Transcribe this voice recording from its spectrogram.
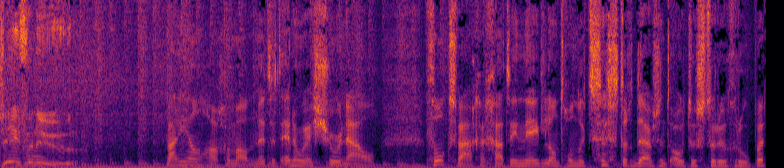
7 uur. Marielle Hageman met het NOS Journaal. Volkswagen gaat in Nederland 160.000 auto's terugroepen.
